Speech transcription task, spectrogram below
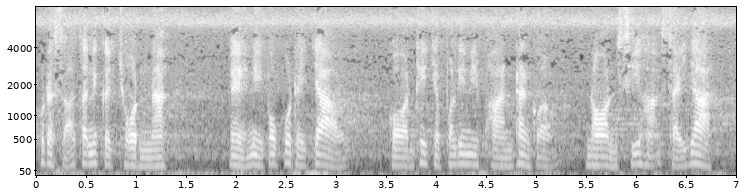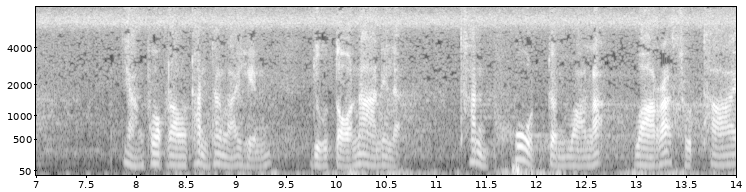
พุทธศาสนิกชนนะนี่พระพุทธเจ้าก่อนที่จะปรินิพานท่านก็นอนสีหะสายญาติ อย่างพวกเราท่านทั้งหลายเห็นอยู่ต่อหน้านี่แหละ ท่านพูดจนวาระวาระสุดท้าย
